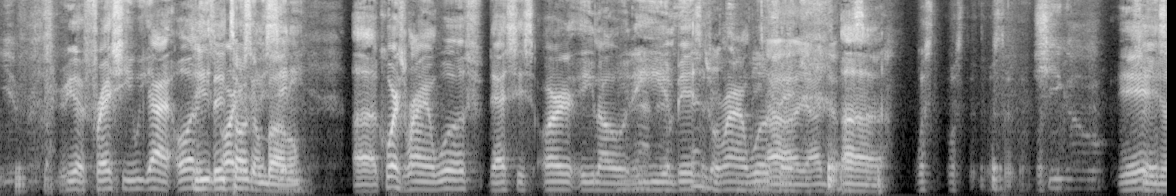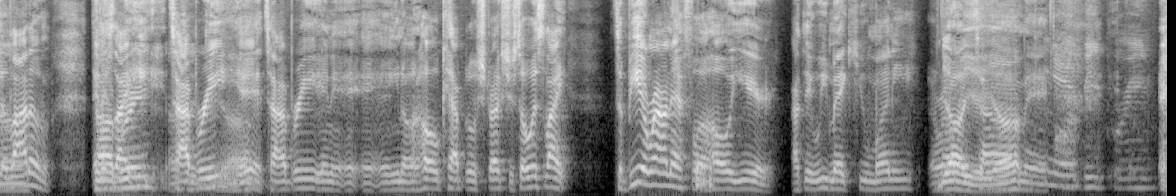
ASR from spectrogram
Yeah, Freshie. we got Freshie. We got all these they artists in the talking about city. him. Uh, of course, Ryan Wolf. That's his art. You know, Yeah, he in send business with Ryan. Wolf. Oh, and, yeah, I uh, what's what's the what's the what's She go. yeah, it's a lot of them. And Ty it's like Bree? he, Ty Bree, yeah, yeah. Ty Bree, and, and, and, and, you know the whole capital structure. So it's like to be around that for a whole year. I think we make Q money around Yeah, that yeah, time, yeah. and Yeah.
